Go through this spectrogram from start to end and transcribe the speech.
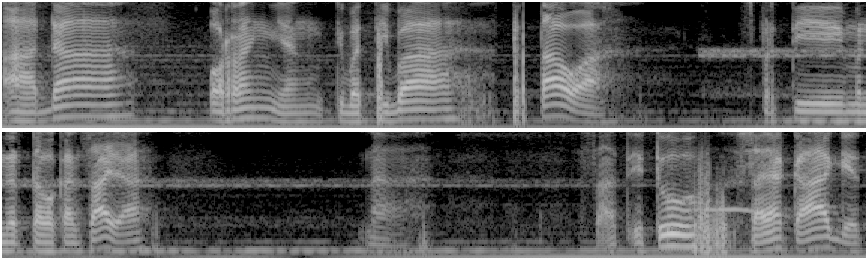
ada orang yang tiba-tiba tertawa seperti menertawakan saya. Nah, saat itu saya kaget.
